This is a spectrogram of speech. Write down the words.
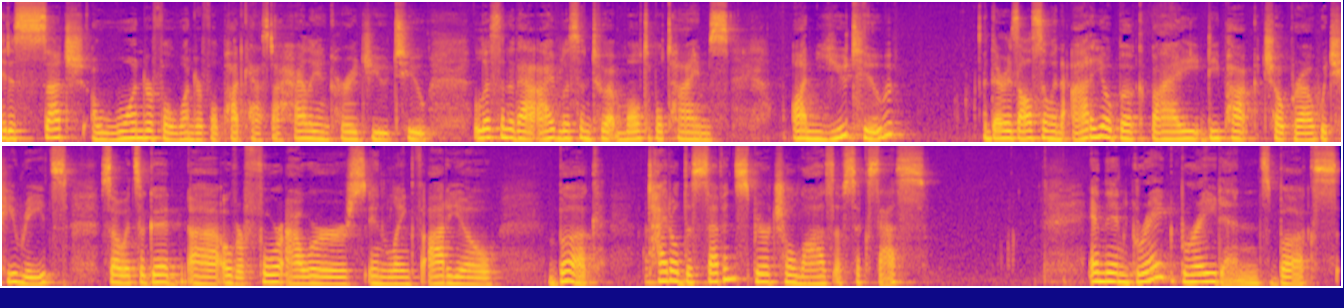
It is such a wonderful, wonderful podcast. I highly encourage you to listen to that. I've listened to it multiple times on YouTube. There is also an audiobook by Deepak Chopra, which he reads. So it's a good uh, over four hours in length audio book titled The Seven Spiritual Laws of Success. And then Gregg Braden's books,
